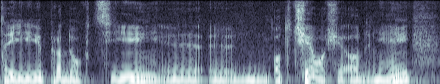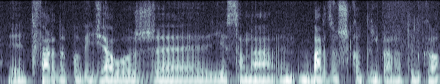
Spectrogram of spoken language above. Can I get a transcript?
tej produkcji, odcięło się od niej, twardo powiedziało, że jest ona bardzo szkodliwa. No tylko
